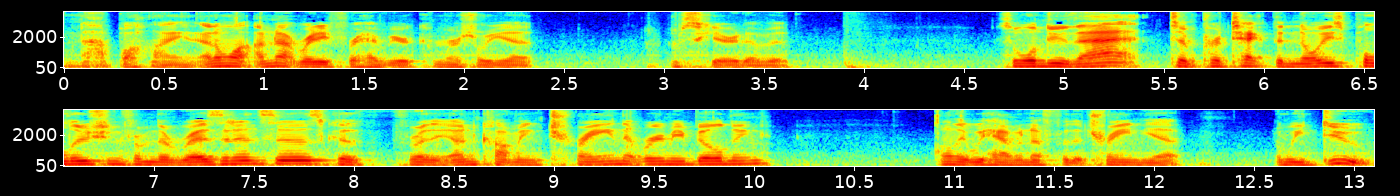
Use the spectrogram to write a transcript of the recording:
not behind. I don't want I'm not ready for heavier commercial yet. I'm scared of it. So we'll do that to protect the noise pollution from the residences because for the oncoming train that we're going to be building. I don't think we have enough for the train yet. We do.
